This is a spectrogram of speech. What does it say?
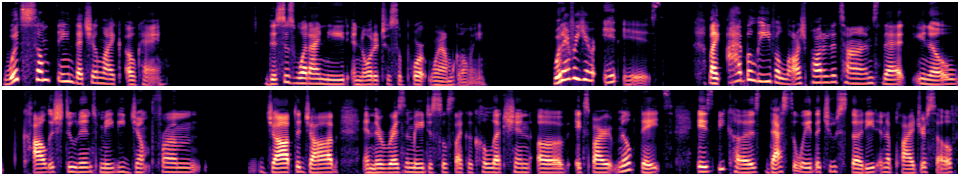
What's something that you're like, okay, this is what I need in order to support where I'm going? Whatever your it is. Like, I believe a large part of the times that, you know, college students maybe jump from job to job and their resume just looks like a collection of expired milk dates is because that's the way that you studied and applied yourself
